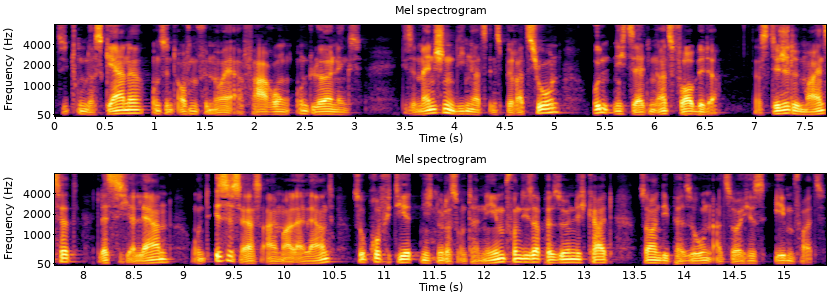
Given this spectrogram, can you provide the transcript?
Sie tun das gerne und sind offen für neue Erfahrungen und Learnings. Diese Menschen dienen als Inspiration und nicht selten als Vorbilder. Das Digital Mindset lässt sich erlernen und ist es erst einmal erlernt, so profitiert nicht nur das Unternehmen von dieser Persönlichkeit, sondern die Person als solches ebenfalls.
